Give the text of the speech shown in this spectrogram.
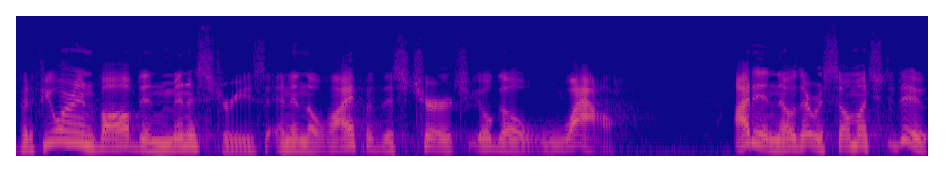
But if you are involved in ministries and in the life of this church, you'll go, wow, I didn't know there was so much to do.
